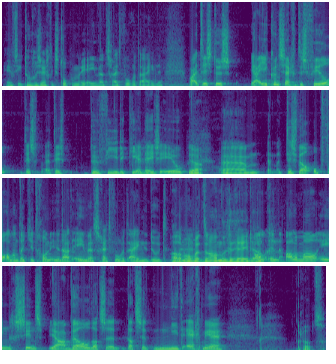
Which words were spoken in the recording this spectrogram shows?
heeft hij toen gezegd... ik stop ermee. één wedstrijd voor het einde. Maar het is dus... Ja, je kunt zeggen het is veel. Het is, het is de vierde keer deze eeuw. Ja. Um, het is wel opvallend dat je het gewoon inderdaad één wedstrijd voor het einde doet. Allemaal met een andere reden. Al, en allemaal enigszins, ja, wel dat ze, dat ze het niet echt meer. Klopt.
